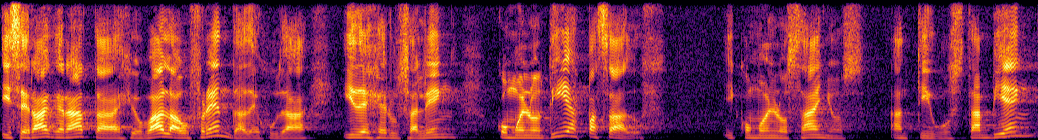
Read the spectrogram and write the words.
y será grata a Jehová la ofrenda de Judá y de Jerusalén, como en los días pasados y como en los años antiguos. También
